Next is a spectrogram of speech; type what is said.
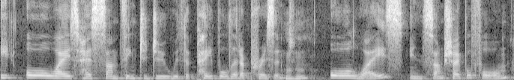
It always has something to do with the people that are present. Mm-hmm. Always, in some shape or form,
